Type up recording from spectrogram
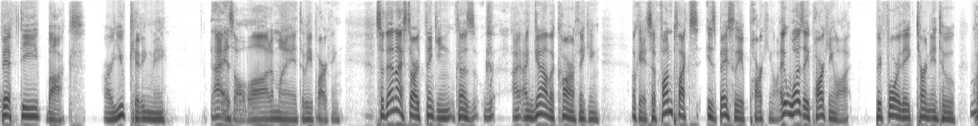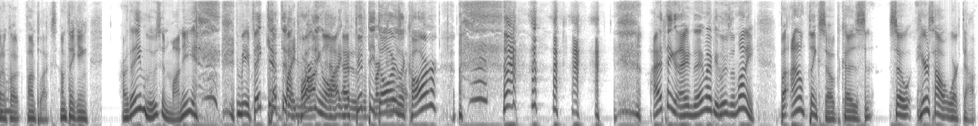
50 bucks. Are you kidding me? That is a lot of money to be parking. So then I start thinking because I, I get out of the car thinking, okay, so Funplex is basically a parking lot. It was a parking lot before they turned into quote mm-hmm. unquote Funplex. I'm thinking, are they losing money? I mean, if they kept it a parking lot at it as a fifty dollars a car, I think they, they might be losing money, but I don't think so because so here's how it worked out.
